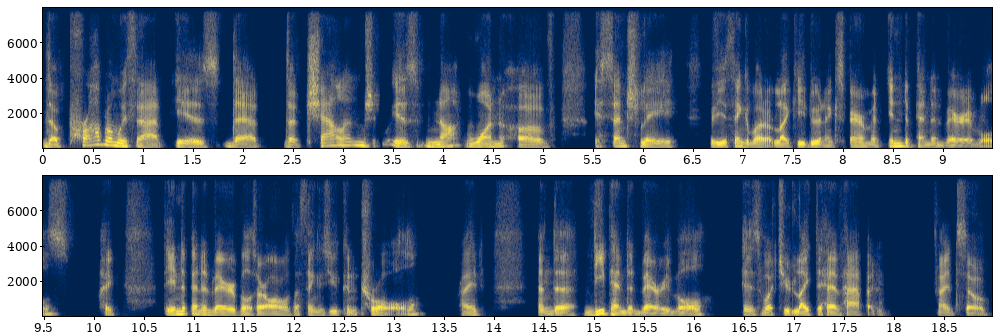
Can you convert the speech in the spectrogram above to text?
The problem with that is that the challenge is not one of essentially if you think about it like you do an experiment independent variables like the independent variables are all the things you control right? And the dependent variable is what you'd like to have happen, right? So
